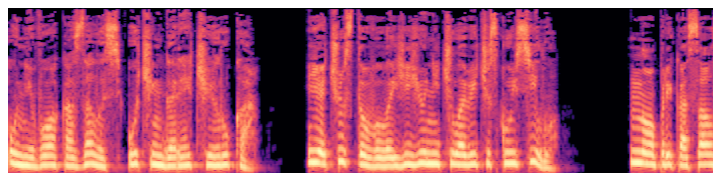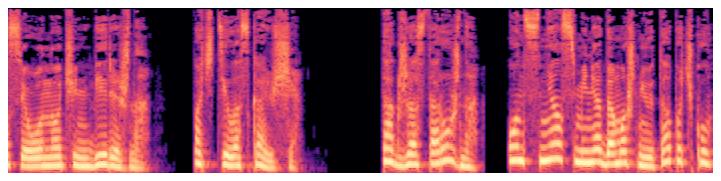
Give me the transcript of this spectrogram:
У него оказалась очень горячая рука. Я чувствовала ее нечеловеческую силу, но прикасался он очень бережно, почти ласкающе. Так же осторожно он снял с меня домашнюю тапочку,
